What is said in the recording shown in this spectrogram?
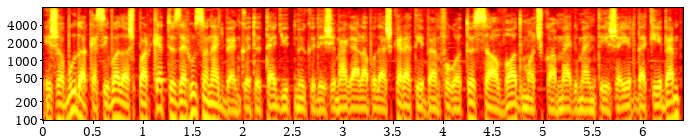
és a Budakeszi Vadaspark 2021-ben kötött együttműködési megállapodás keretében fogott össze a vadmacska megmentése érdekében.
